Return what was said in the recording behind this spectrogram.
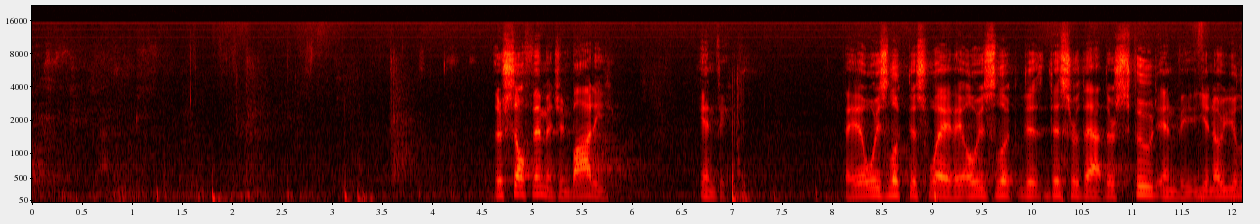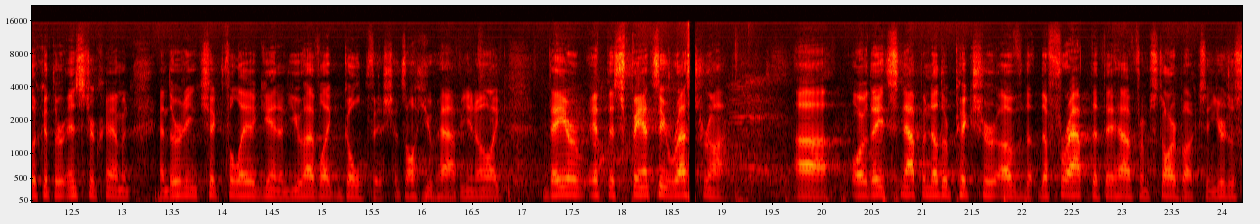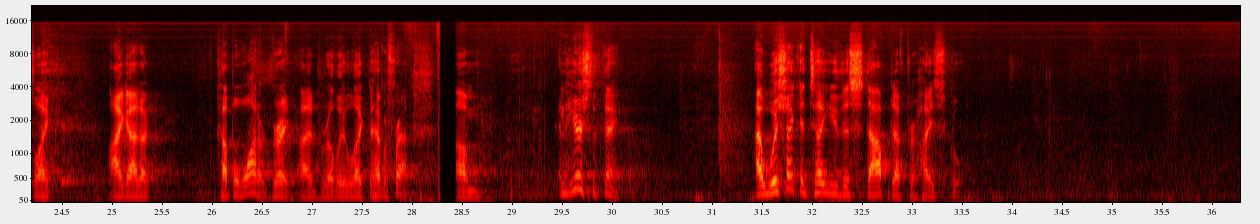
there's self image and body envy. They always look this way. They always look this, this, or that. There's food envy. You know, you look at their Instagram and, and they're eating Chick fil A again, and you have like goldfish. That's all you have. You know, like they are at this fancy restaurant. Uh, or they snap another picture of the, the frap that they have from Starbucks, and you're just like, I got a cup of water. Great. I'd really like to have a frap. Um, and here's the thing I wish I could tell you this stopped after high school.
